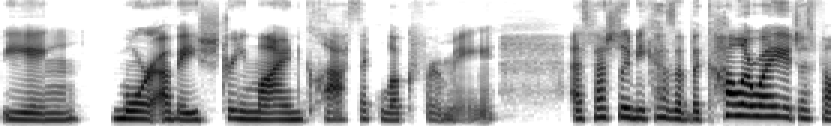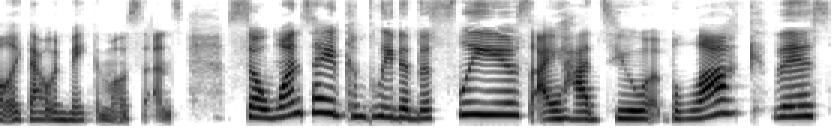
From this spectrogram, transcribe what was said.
being more of a streamlined classic look for me especially because of the colorway. It just felt like that would make the most sense. So once I had completed the sleeves, I had to block this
